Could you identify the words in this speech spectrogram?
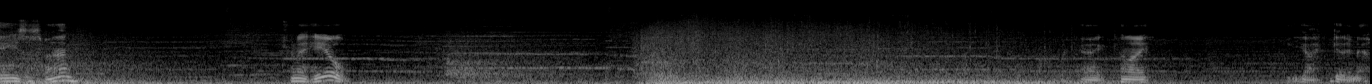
Jesus, man. I'm trying to heal. Okay, can I? Yeah, I can get in now.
